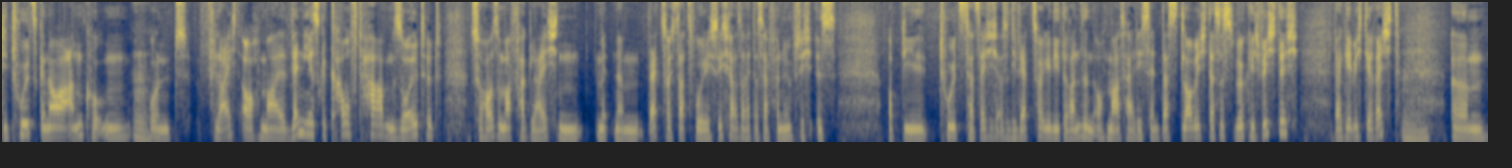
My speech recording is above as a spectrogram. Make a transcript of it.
die Tools genauer angucken mhm. und vielleicht auch mal, wenn ihr es gekauft haben solltet, zu Hause mal vergleichen mit einem Werkzeugsatz, wo ihr euch sicher seid, dass er vernünftig ist ob die Tools tatsächlich, also die Werkzeuge, die dran sind, auch maßhaltig sind. Das glaube ich, das ist wirklich wichtig. Da gebe ich dir recht. Mhm. Ähm,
